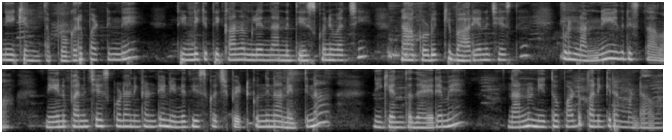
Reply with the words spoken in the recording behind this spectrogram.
నీకెంత పొగరు పట్టింది? తిండికి తికాణం లేని దాన్ని తీసుకొని వచ్చి నా కొడుక్కి భార్యను చేస్తే ఇప్పుడు నన్నే ఎదిరిస్తావా? నేను పని చేసుకోవడానికంటే నిన్ను తీసుకొచ్చి పెట్టుకుంది నా నెత్తిన? నీకెంత ధైర్యమే? నన్ను నీతో పాటు పనికి రమ్మంటావా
